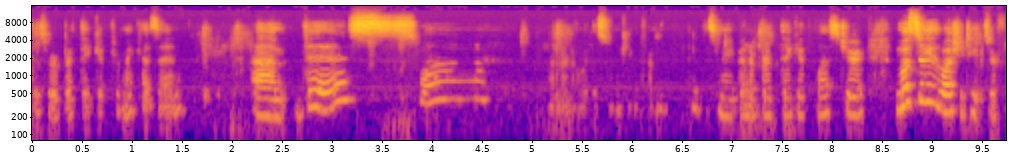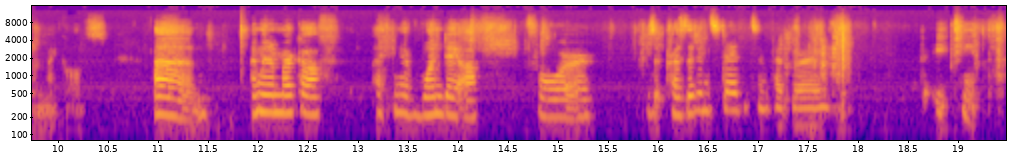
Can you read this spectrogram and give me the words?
Those were a birthday gift for my cousin. Um, this one, I don't know where this one came from. I think this may have been a birthday gift last year. Most of these washi tapes are from Michaels. Um, I'm going to mark off, I think I have one day off for, is it President's Day that's in February? The 18th.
